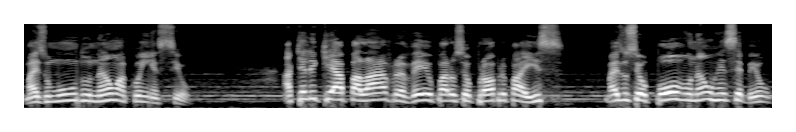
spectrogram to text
mas o mundo não a conheceu. Aquele que é a palavra veio para o seu próprio país, mas o seu povo não o recebeu.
